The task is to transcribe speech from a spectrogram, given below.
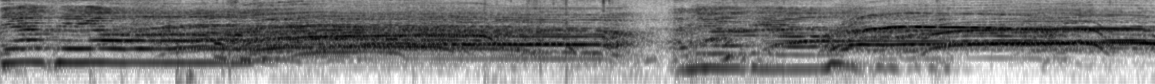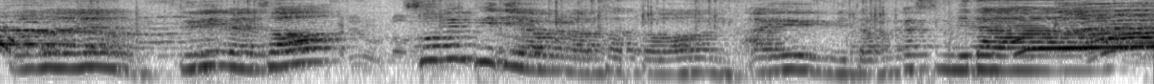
안녕하세요. 안녕하세요. 저는 드림에서 소민 PD 역을 맡았던 아이유입니다. 반갑습니다.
